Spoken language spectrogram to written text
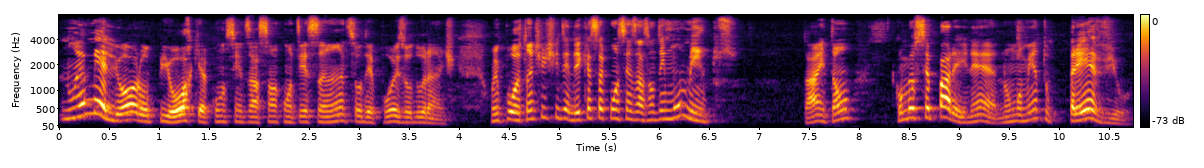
não é melhor ou pior que a conscientização aconteça antes ou depois ou durante. O importante é a gente entender que essa conscientização tem momentos, tá? Então, como eu separei, né, no momento prévio,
